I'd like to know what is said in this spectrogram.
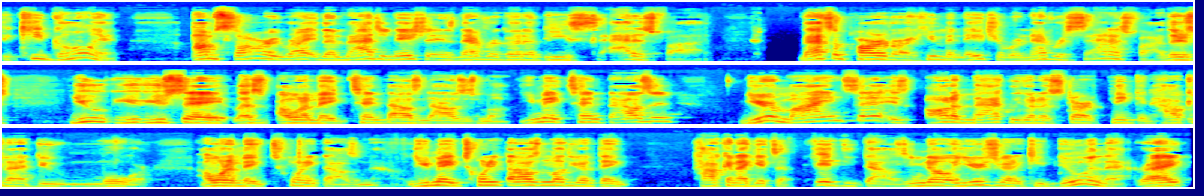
to keep going. I'm sorry, right? The imagination is never going to be satisfied. That's a part of our human nature. We're never satisfied. There's you you you say, let's I want to make ten thousand dollars this month. You make ten thousand, your mindset is automatically going to start thinking, how can I do more? I want to make twenty thousand now. You make twenty thousand a month, you're gonna think, how can I get to 50,000? You know, you're just going to keep doing that, right?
